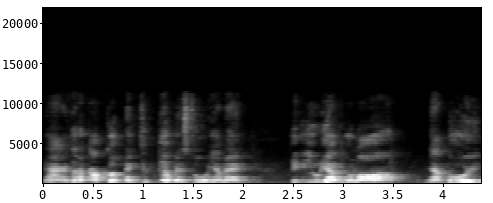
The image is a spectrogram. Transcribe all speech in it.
cái hàng rất là cao cấp đánh trực tiếp bệ số anh em này thì cái ưu điểm của nó nhà tôi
